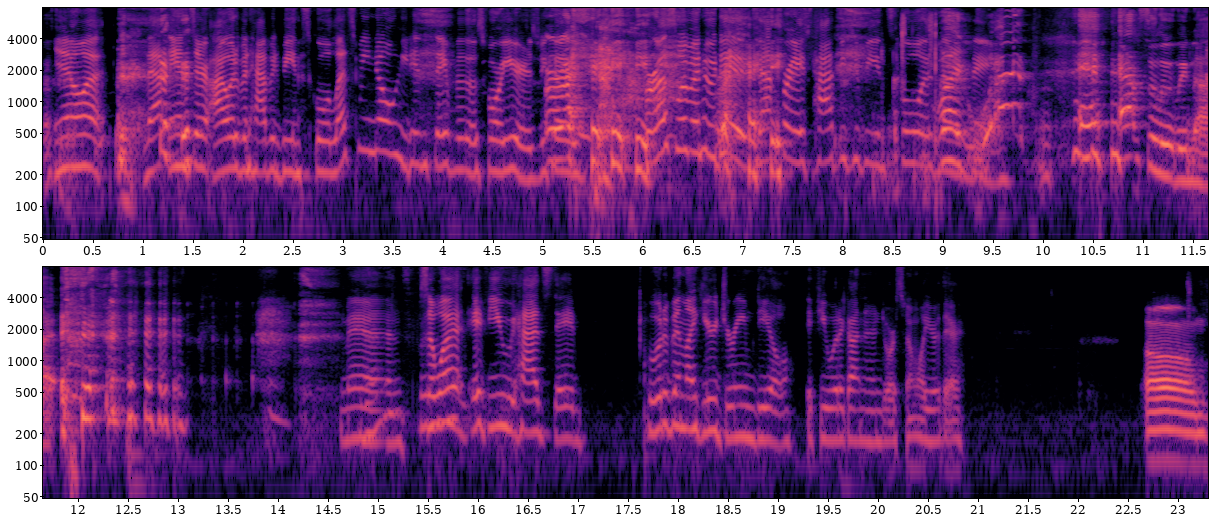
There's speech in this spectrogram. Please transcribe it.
That's you know what? That answer, I would have been happy to be in school. Lets me know he didn't stay for those four years because right. for us women who did, right. that phrase "happy to be in school" is like what? Absolutely not. Man, so what if you had stayed? What would have been like your dream deal if you would have gotten an endorsement while you were there? Um,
